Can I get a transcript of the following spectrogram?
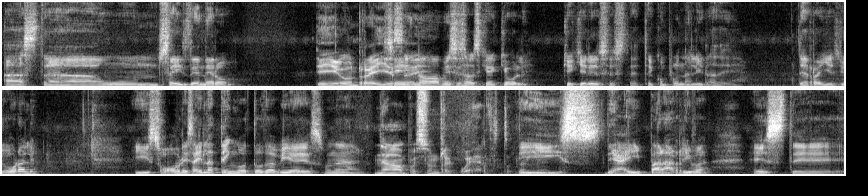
hasta un 6 de enero. Te llegó un Reyes Sí, ahí. no, me dice, ¿sabes qué? ¿Qué huele? ¿Qué quieres? Este, te compro una lira de, de Reyes. Yo, órale. Y sobres, ahí la tengo todavía, es una... No, pues un recuerdo totalmente. Y de ahí para arriba, este,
